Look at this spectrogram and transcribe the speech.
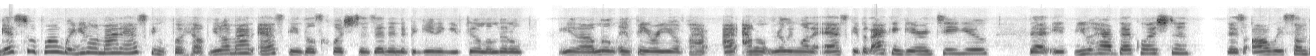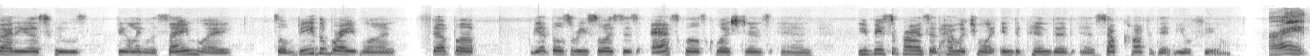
gets to a point where you don't mind asking for help. You don't mind asking those questions. And in the beginning, you feel a little, you know, a little inferior. I, I don't really want to ask it. But I can guarantee you that if you have that question, there's always somebody else who's feeling the same way. So be the brave one, step up, get those resources, ask those questions, and you'd be surprised at how much more independent and self confident you'll feel. All right.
